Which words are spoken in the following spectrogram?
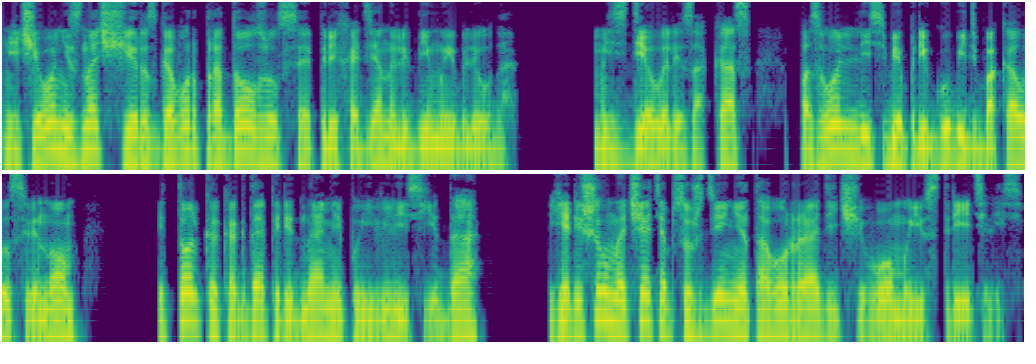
Ничего не значащий разговор продолжился, переходя на любимые блюда. Мы сделали заказ, позволили себе пригубить бокалы с вином, и только когда перед нами появились еда, я решил начать обсуждение того, ради чего мы и встретились.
